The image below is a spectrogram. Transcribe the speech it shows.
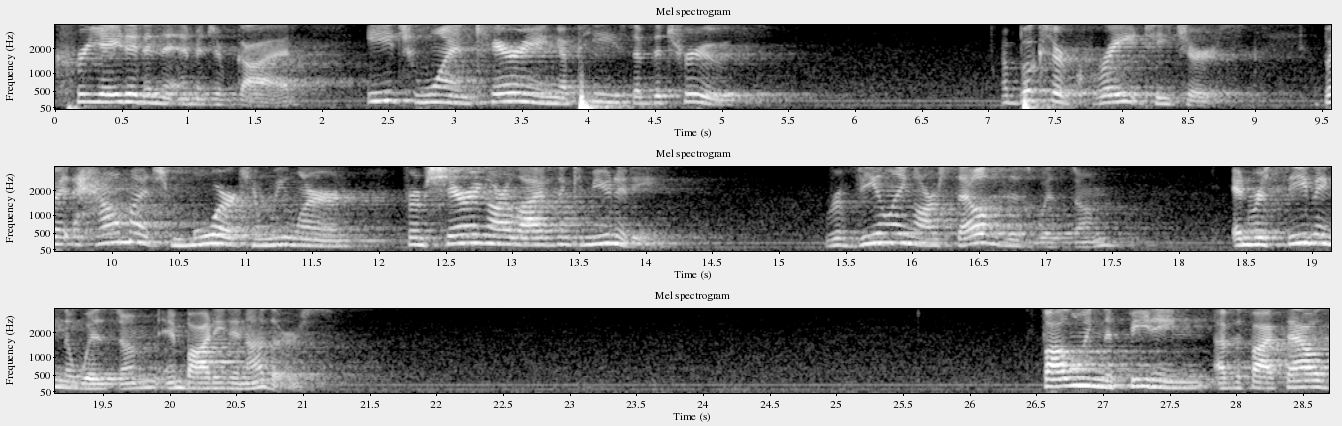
created in the image of God, each one carrying a piece of the truth. Books are great teachers, but how much more can we learn from sharing our lives in community, revealing ourselves as wisdom, and receiving the wisdom embodied in others? Following the feeding of the 5,000,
